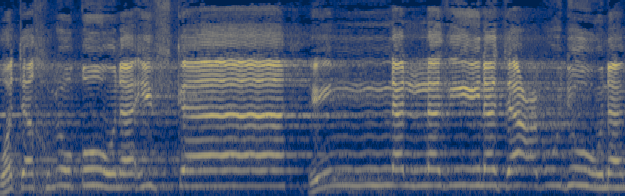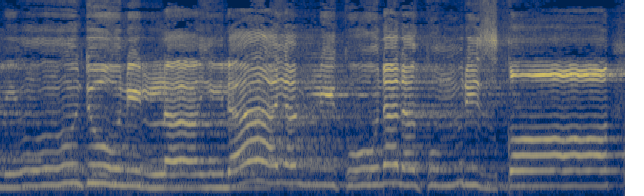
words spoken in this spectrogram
وتخلقون إفكا إن الذين تعبدون من دون الله لا يملكون لكم رزقا.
